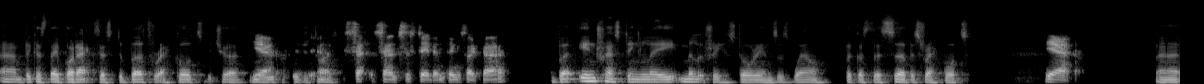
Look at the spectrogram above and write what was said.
um, because they've got access to birth records, which are yeah, digitized. Yeah. census data and things like that. But interestingly, military historians as well, because there's service records. Yeah. Uh,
